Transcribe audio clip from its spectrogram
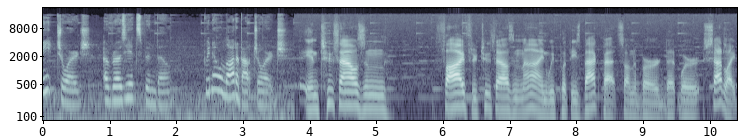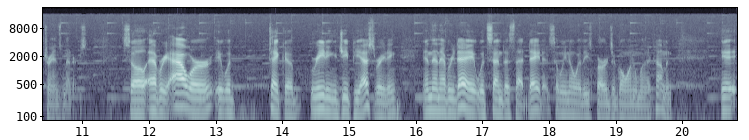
Meet George, a roseate spoonbill. We know a lot about George. In 2005 through 2009, we put these backpats on the bird that were satellite transmitters. So every hour it would take a reading, a GPS reading, and then every day it would send us that data so we know where these birds are going and when they're coming. It,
